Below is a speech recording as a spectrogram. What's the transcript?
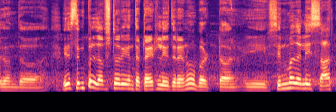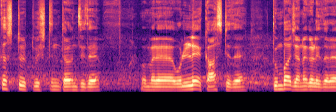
ಇದೊಂದು ಇದು ಸಿಂಪಲ್ ಲವ್ ಸ್ಟೋರಿ ಅಂತ ಟೈಟ್ಲ್ ಇದ್ರೇನು ಬಟ್ ಈ ಸಿನಿಮಾದಲ್ಲಿ ಸಾಕಷ್ಟು ಟ್ವಿಸ್ಟ್ ಅಂತ ಟರ್ನ್ಸ್ ಇದೆ. ಆಮೇಲೆ ಒಳ್ಳೆ ಕಾಸ್ಟ್ ಇದೆ. ತುಂಬ ಜನಗಳಿದ್ದಾರೆ.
